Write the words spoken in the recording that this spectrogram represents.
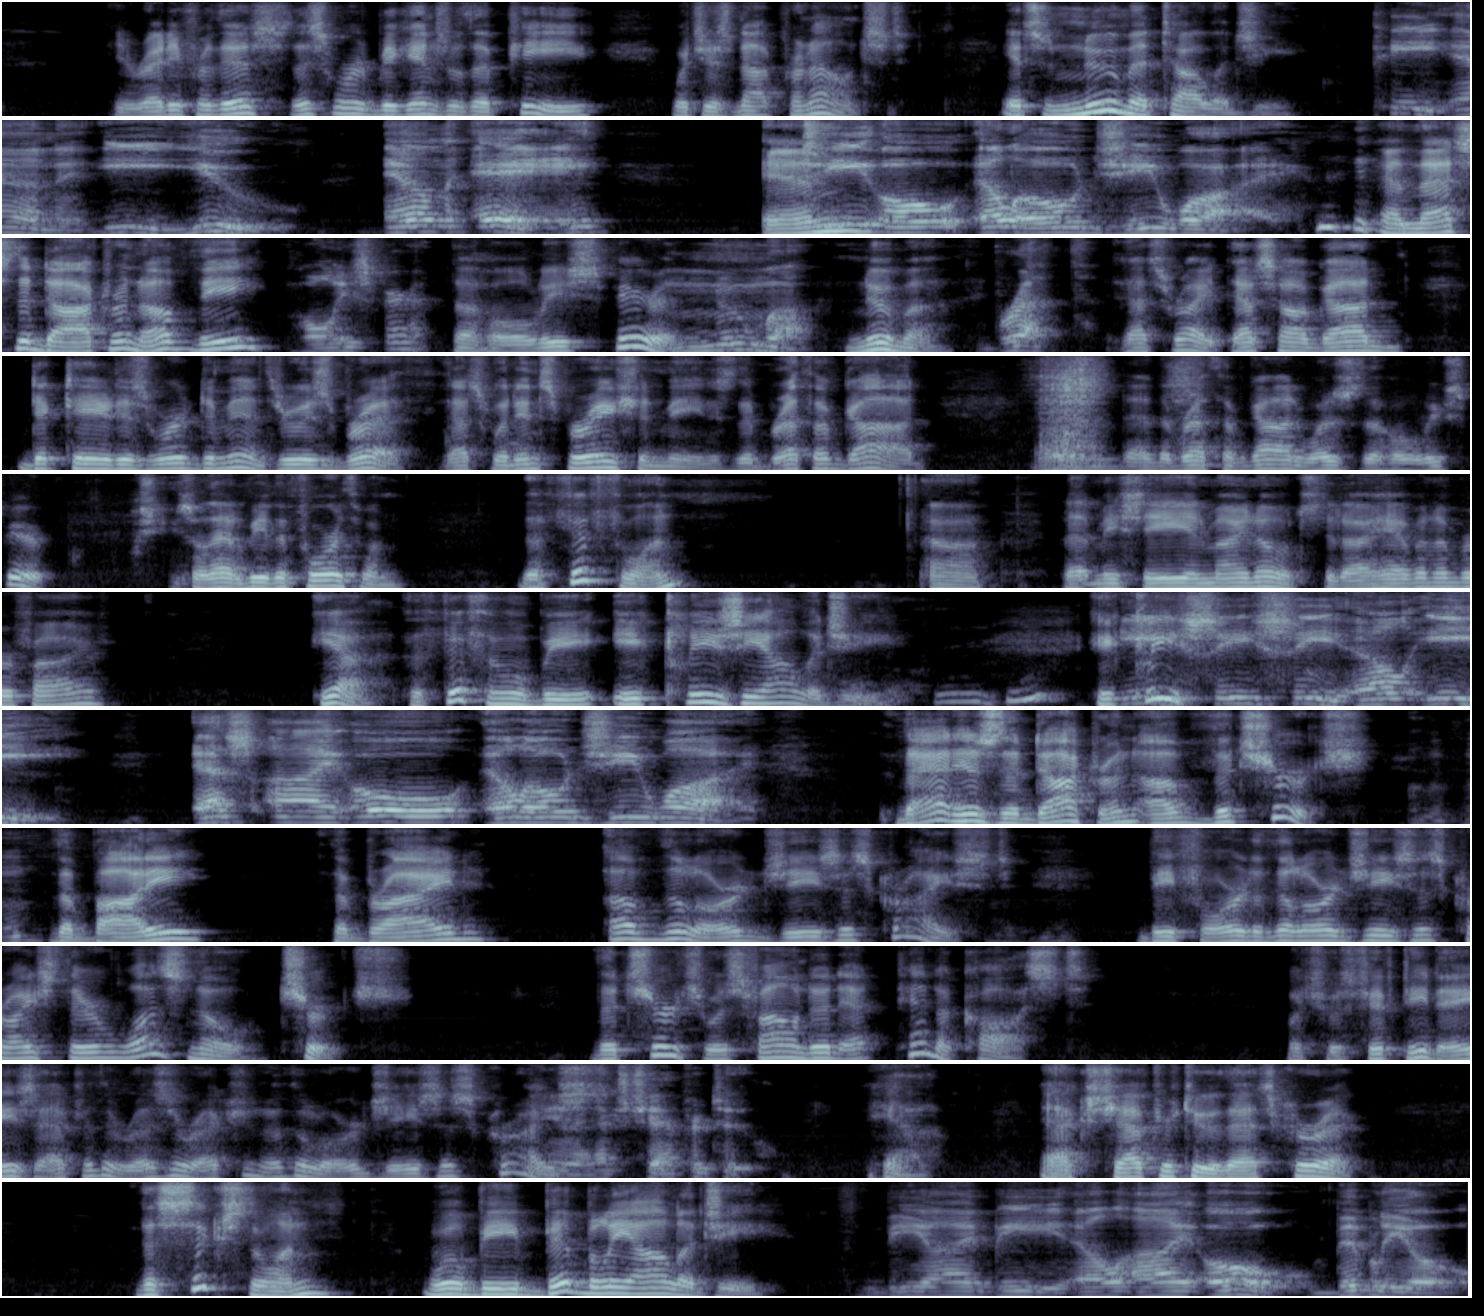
You ready for this? This word begins with a P, which is not pronounced. It's pneumatology. P N E U M A T O L O G Y. and that's the doctrine of the Holy Spirit. the Holy Spirit, Pneuma, pneuma. breath. That's right. That's how God dictated His word to men through His breath. That's what inspiration means, the breath of God, and uh, the breath of God was the Holy Spirit. So that'll be the fourth one. The fifth one. Uh, let me see in my notes. Did I have a number five? Yeah, the fifth one will be ecclesiology. Mhm. E C C L E S I O L O G Y. that is the doctrine of the church. The body, the bride of the Lord Jesus Christ. Before the Lord Jesus Christ, there was no church. The church was founded at Pentecost, which was 50 days after the resurrection of the Lord Jesus In Christ. Acts chapter 2. Yeah, Acts chapter 2, that's correct. The sixth one will be bibliology. B I B L I O, Biblio,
